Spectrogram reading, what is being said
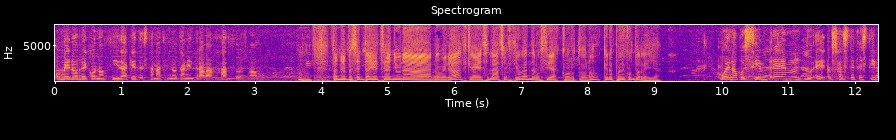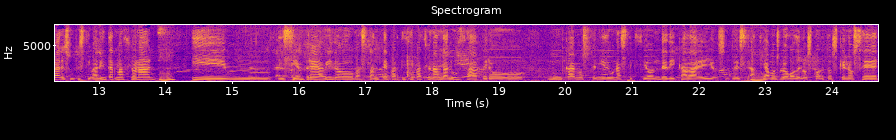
o menos reconocida que te están haciendo también trabajazos. También presentáis este año una novedad que es la sección Andalucía es corto, ¿no? ¿Qué nos puedes contar de ella? Bueno, pues siempre, mm, eh, o sea, este festival es un festival internacional y siempre ha habido bastante participación andaluza, pero nunca hemos tenido una sección dedicada a ellos. Entonces hacíamos luego de los cortos que no se,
